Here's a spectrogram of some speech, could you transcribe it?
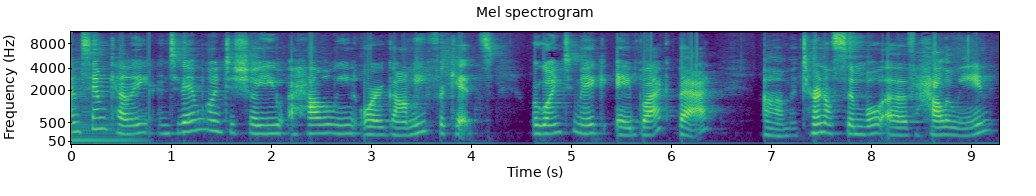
I'm Sam Kelly and today I'm going to show you a Halloween origami for kids. We're going to make a black bat, um, eternal symbol of Halloween,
